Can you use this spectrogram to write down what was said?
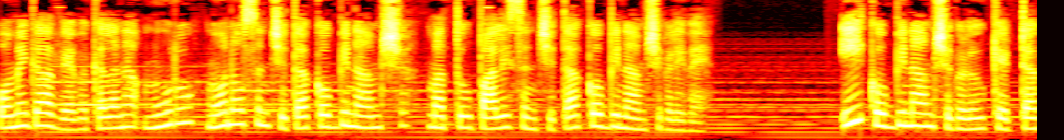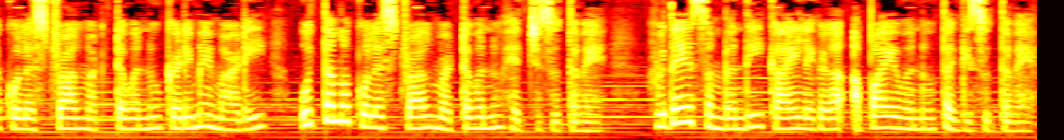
ಒಮೆಗಾ ವ್ಯವಕಲನ ಮೂರು ಮೋನೋಸಂಚಿತ ಕೊಬ್ಬಿನಾಂಶ ಮತ್ತು ಪಾಲಿಸಂಚಿತ ಕೊಬ್ಬಿನಾಂಶಗಳಿವೆ. ಈ ಕೊಬ್ಬಿನಾಂಶಗಳು ಕೆಟ್ಟ ಕೊಲೆಸ್ಟ್ರಾಲ್ ಮಟ್ಟವನ್ನು ಕಡಿಮೆ ಮಾಡಿ ಉತ್ತಮ ಕೊಲೆಸ್ಟ್ರಾಲ್ ಮಟ್ಟವನ್ನು ಹೆಚ್ಚಿಸುತ್ತವೆ. ಹೃದಯ ಸಂಬಂಧಿ ಕಾಯಿಲೆಗಳ ಅಪಾಯವನ್ನು ತಗ್ಗಿಸುತ್ತವೆ.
